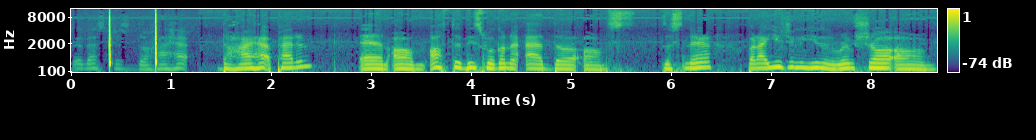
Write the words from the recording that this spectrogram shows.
So that's just the hi hat the hi hat pattern. And um after this we're gonna add the um the snare, but I usually use a rim shot um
